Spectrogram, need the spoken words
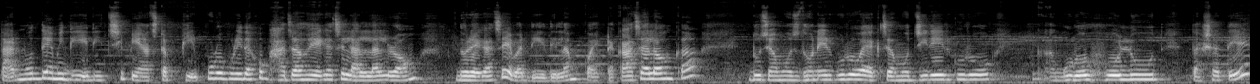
তার মধ্যে আমি দিয়ে দিচ্ছি পেঁয়াজটা পুরোপুরি দেখো ভাজা হয়ে গেছে, লাল লাল রং ধরে গেছে। এবার দিয়ে দিলাম কয়েকটা কাঁচা লঙ্কা, দু চামচ ধনের গুঁড়ো, এক চামচ জিরের গুঁড়ো গুঁড়ো, হলুদ, তার সাথে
